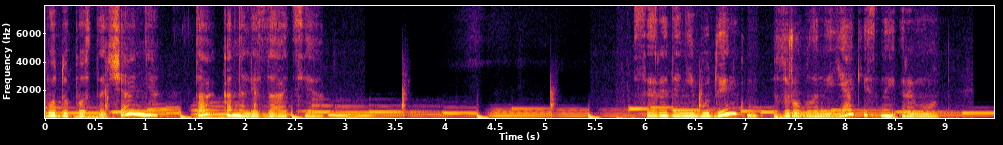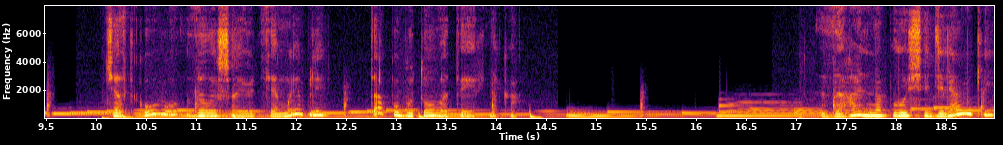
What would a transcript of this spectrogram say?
водопостачання та каналізація. Всередині будинку зроблений якісний ремонт. Частково залишаються меблі та побутова техніка. Загальна площа ділянки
